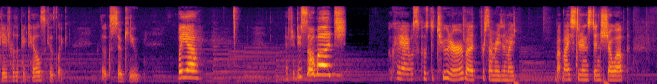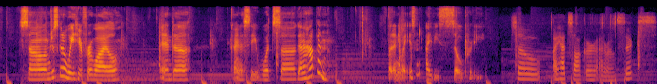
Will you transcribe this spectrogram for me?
gave her the pigtails because, like, it looks so cute. But yeah, I have to do so much. Okay, I was supposed to tutor, but for some reason my but my students didn't show up. So I'm just gonna wait here for a while and uh, kind of see what's uh, gonna happen. But anyway, isn't Ivy so pretty? So I had soccer at around 6,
